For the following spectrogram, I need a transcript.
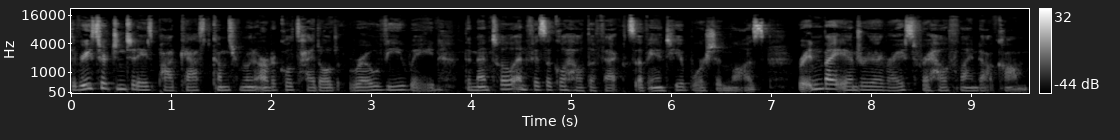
The research in today's podcast comes from an article titled Roe v. Wade The Mental and Physical Health Effects of Anti Abortion Laws, written by Andrea Rice for Healthline.com.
